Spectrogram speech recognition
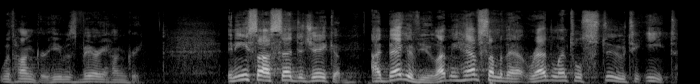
with hunger. He was very hungry. And Esau said to Jacob, I beg of you, let me have some of that red lentil stew to eat,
